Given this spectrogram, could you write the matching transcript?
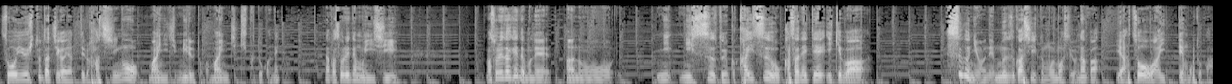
そういう人たちがやってる発信を毎日見るとか毎日聞くとかね。なんかそれでもいいし、まあ、それだけでもね、あのー、日数というか回数を重ねていけばすぐにはね難しいと思いますよ。なんかいやそうは言ってもとか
